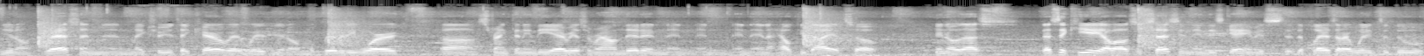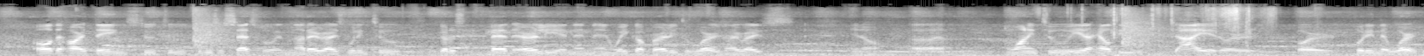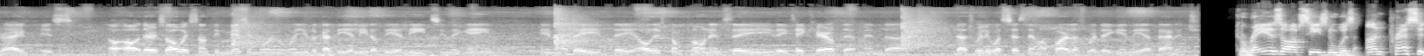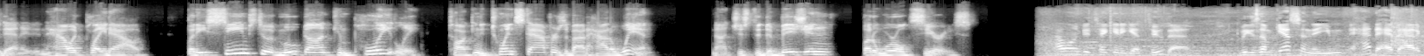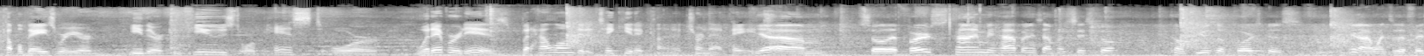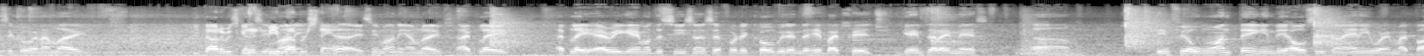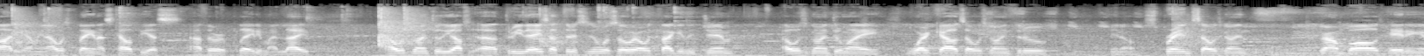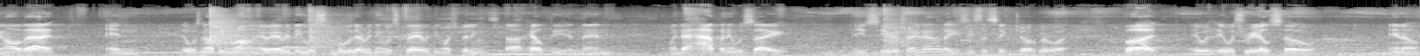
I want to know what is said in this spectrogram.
you know, rest and, and make sure you take care of it with you know mobility work, uh, strengthening the areas around it, and and, and, and and a healthy diet. So, you know, that's that's the key about success in, in this game. Is the players that are willing to do all the hard things to, to, to be successful, and not everybody's willing to go to bed early and, and, and wake up early to work. Not everybody's, you know, uh, wanting to eat a healthy diet or or put in the work. Right? It's oh, oh, there's always something missing when, when you look at the elite of the elites in the game. You know, they, they all these components they, they take care of them, and uh, that's really what sets them apart. That's where they gain the advantage. Correa's offseason was unprecedented in how it played out, but he seems to have moved on completely, talking to twin staffers about how to win, not just a division, but a World Series. How long did it take you to get through that? Because I'm guessing that you had to have had a couple days where you're either confused or pissed or whatever it is. But how long did it take you to kind of turn that page? Yeah. Um, so the first time it happened in San Francisco, confused of course because you know I went to the physical and I'm like, You thought it was going to be money. rubber stamp. Yeah, easy money. I'm like, I played, I played every game of the season except for the COVID and the hit by pitch games that I missed. Um, didn't feel one thing in the whole season anywhere in my body. I mean, I was playing as healthy as I've ever played in my life. I was going through the off, uh, three days after the season was over. I was back in the gym. I was going through my workouts. I was going through, you know, sprints. I was going ground balls, hitting, and all that. And there was nothing wrong. Everything was smooth. Everything was great. Everything was feeling uh, healthy. And then when that happened, it was like, are you serious right now? Like, is this a sick joke or what? But it was it was real. So, you know,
